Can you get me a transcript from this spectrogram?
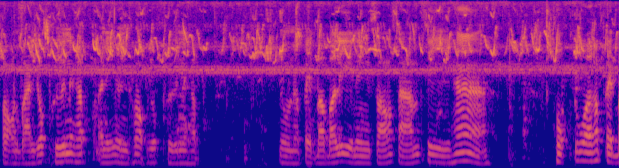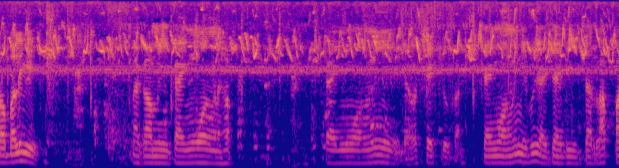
คอกอนุบาลยกพื้นนะครับ อันนี้เป็นคอกยกพื้นนะครับนู่นนะเป็ดบาร์บารี่หนึ่งสองสามสี่ห้าหกตัวครับเป็ดบาร์บารี่ แล้วก็มีไก่ง่วงนะครับ ไก่งวงนี่เดี๋ยวเช็คดูก่อนไก่งวงนี่มีผู้ใหญ่ใจดีจะรับไป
